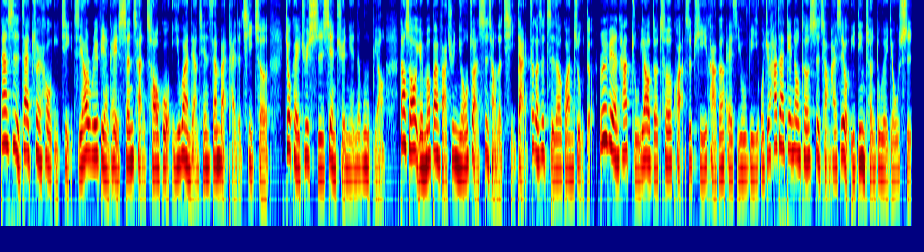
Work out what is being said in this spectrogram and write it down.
但是在最后一季，只要 Rivian 可以生产超过一万两千三百台的汽车，就可。可以去实现全年的目标，到时候有没有办法去扭转市场的期待？这个是值得关注的。Rivian 它主要的车款是皮卡跟 SUV，我觉得它在电动车市场还是有一定程度的优势，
